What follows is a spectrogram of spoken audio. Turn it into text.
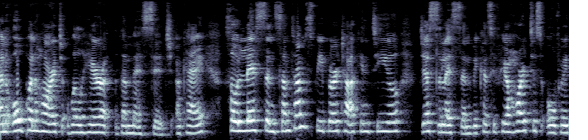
an open heart will hear the message okay so listen sometimes people are talking to you just listen because if your heart is over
